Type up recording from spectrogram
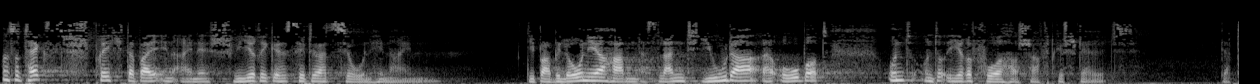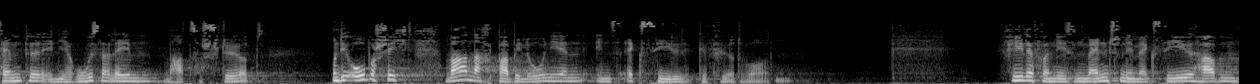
Unser Text spricht dabei in eine schwierige Situation hinein. Die Babylonier haben das Land Juda erobert und unter ihre Vorherrschaft gestellt. Der Tempel in Jerusalem war zerstört und die Oberschicht war nach Babylonien ins Exil geführt worden. Viele von diesen Menschen im Exil haben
